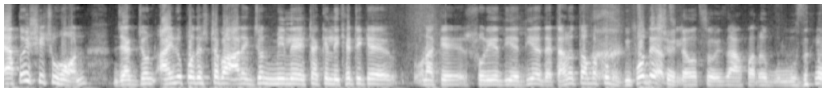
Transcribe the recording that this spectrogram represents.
এতই শিশু হন যে একজন আইন উপদেষ্টা বা আরেকজন মিলে এটাকে লিখে টিকে ওনাকে সরিয়ে দিয়ে দিয়ে দেয় তাহলে তো আমরা খুব বিপদে আছি। সেটা হচ্ছে ওই যে ভুল বুঝানো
